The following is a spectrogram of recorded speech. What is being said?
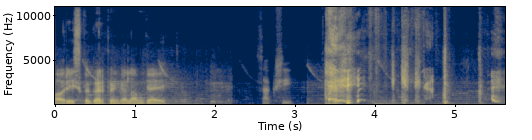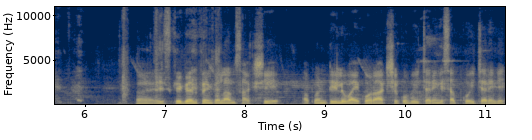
और इसका गर्लफ्रेंड का नाम क्या है? साक्षी. हाँ, इसके गर्लफ्रेंड का नाम साक्षी है. अपन टीलू भाई को और अक्षय को भी विचारेंगे सबको विचारेंगे.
